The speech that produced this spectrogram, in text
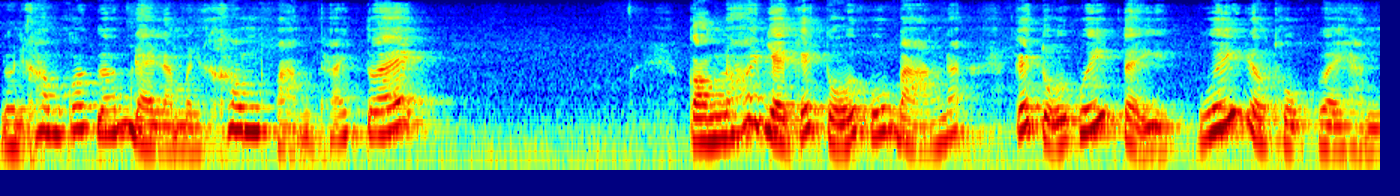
Mình không có vấn đề là mình không phạm thái tuế. Còn nói về cái tuổi của bạn đó cái tuổi quý tỵ, quý đều thuộc về hành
